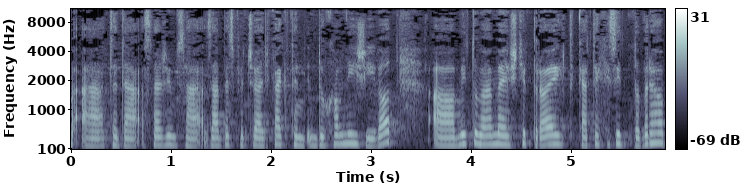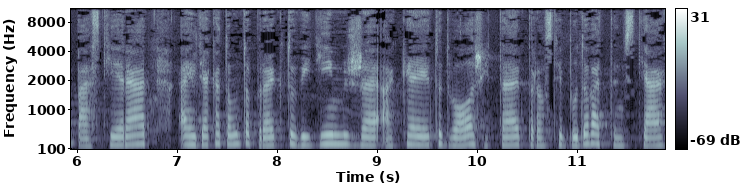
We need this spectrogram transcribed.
a teda snažím sa zabezpečovať fakt ten duchovný život. My tu máme ešte projekt Katechezy dobrého pastiera. Aj vďaka tomuto projektu vidím, že aké je to dôležité proste budovať ten vzťah.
